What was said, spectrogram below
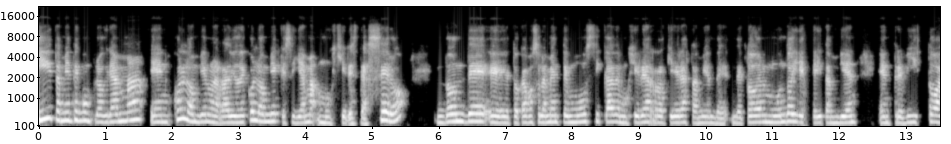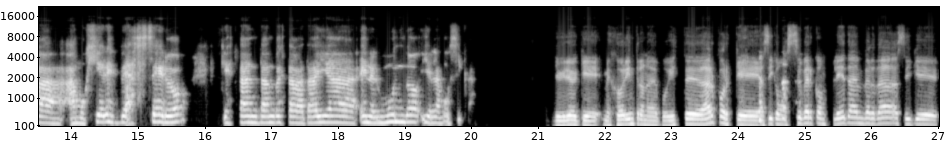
y también tengo un programa en Colombia, en una radio de Colombia, que se llama Mujeres de Acero, donde eh, tocamos solamente música de mujeres rockeras también de, todo el mundo y ahí también entrevisto a, a mujeres de acero que están dando esta batalla en el mundo y en la música. Yo creo que mejor intro no me pudiste dar porque así como súper completa en verdad, así que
